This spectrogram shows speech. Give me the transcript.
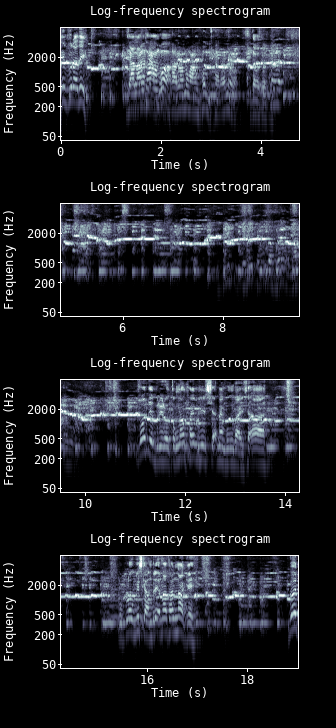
ni pura di ja dạ, lang thang po ha ra no ang phom cha ra no sida to bo de briro tong nang phai phi sha na bung bai sha uklog à, bis kambre na than na ke good.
